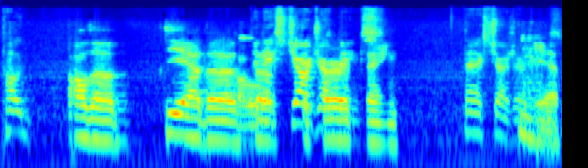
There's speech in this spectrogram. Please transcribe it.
po all the yeah the The the, next Jar Jar bird thing. the next Jar Jar. Binks.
